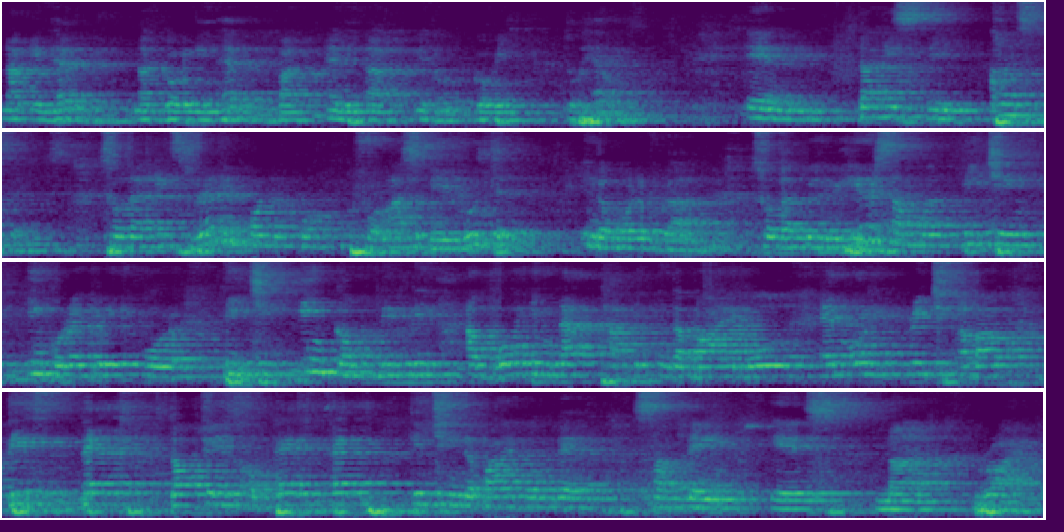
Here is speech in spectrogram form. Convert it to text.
not in heaven, not going in heaven, but ending up, you know, going to hell. And that is the consequence. So that it's very important for us to be rooted in the Word of God. So that when we hear someone teaching incorrectly or teaching incompletely, avoiding that topic in the Bible and only preaching about this, doctrines of pet teaching the Bible, that something is not right.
